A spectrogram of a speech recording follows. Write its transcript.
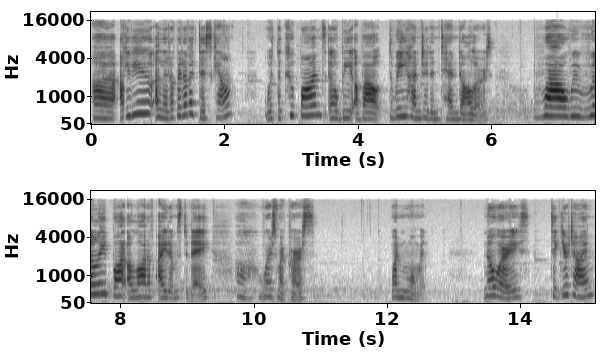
Uh, I'll give you a little bit of a discount. With the coupons, it'll be about $310. Wow, we really bought a lot of items today. Oh, where's my purse? One moment. No worries. Take your time.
